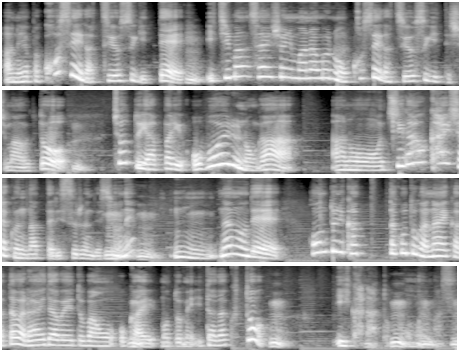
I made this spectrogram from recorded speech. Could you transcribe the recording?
あのやっぱ個性が強すぎて、うん一番最初に学ぶのを個性が強すぎてしまうと、うんちょっとやっぱり覚えるのがあの違う解釈になったりするんですよね。うんうんなので本当に買ったことがない方はライダーウェイト版をお買い求めいただくとうんいいかなとうん。思います。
